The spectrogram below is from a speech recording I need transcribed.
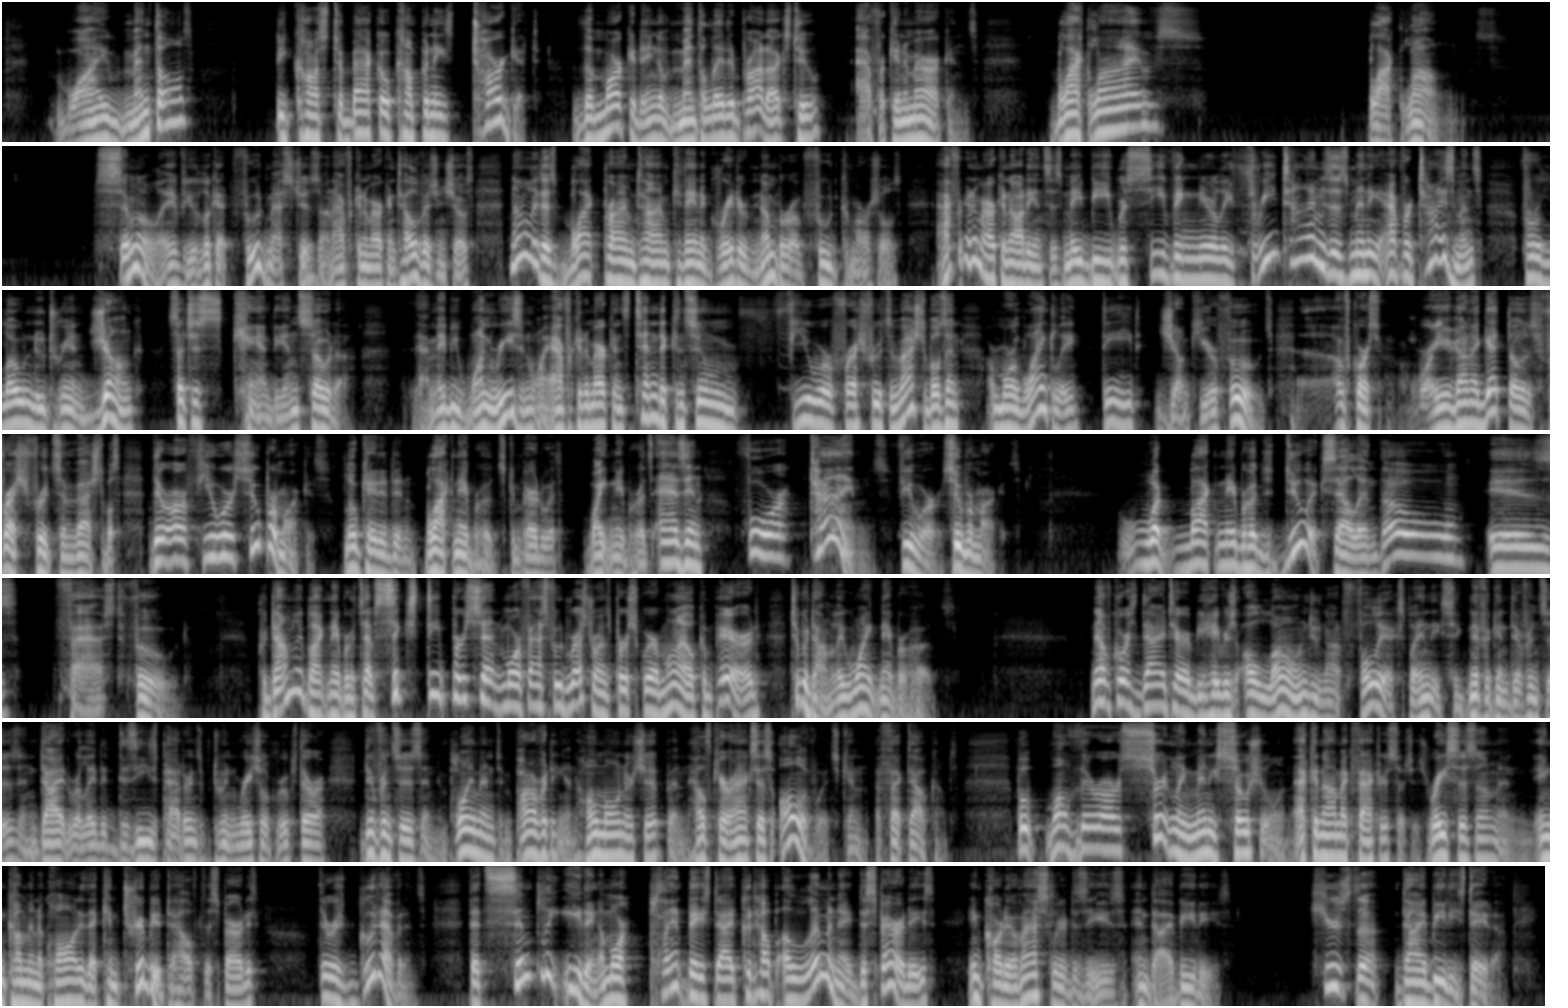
Why menthols? Because tobacco companies target the marketing of mentholated products to African Americans. Black lives, black lungs. Similarly, if you look at food messages on African-American television shows, not only does black prime time contain a greater number of food commercials, African-American audiences may be receiving nearly three times as many advertisements for low-nutrient junk, such as candy and soda. That may be one reason why African Americans tend to consume fewer fresh fruits and vegetables and are more likely to eat junkier foods. Uh, of course, where are you going to get those fresh fruits and vegetables? There are fewer supermarkets located in black neighborhoods compared with white neighborhoods, as in four times fewer supermarkets. What black neighborhoods do excel in, though, is fast food. Predominantly black neighborhoods have 60% more fast food restaurants per square mile compared to predominantly white neighborhoods. Now, of course, dietary behaviors alone do not fully explain the significant differences in diet-related disease patterns between racial groups. There are differences in employment, and poverty, and home ownership, and healthcare access, all of which can affect outcomes. But while there are certainly many social and economic factors, such as racism and income inequality, that contribute to health disparities, there is good evidence that simply eating a more plant-based diet could help eliminate disparities in cardiovascular disease and diabetes. Here's the diabetes data.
